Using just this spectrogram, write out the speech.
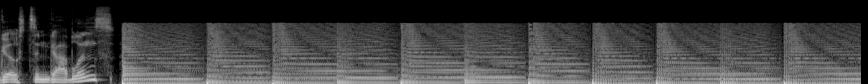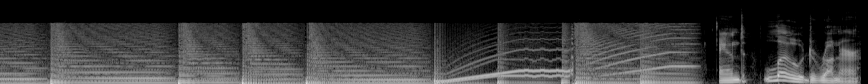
Ghosts and Goblins. Lode Runner.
